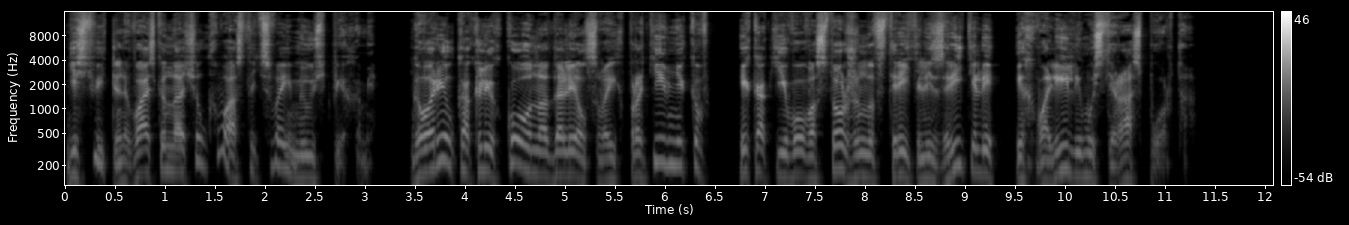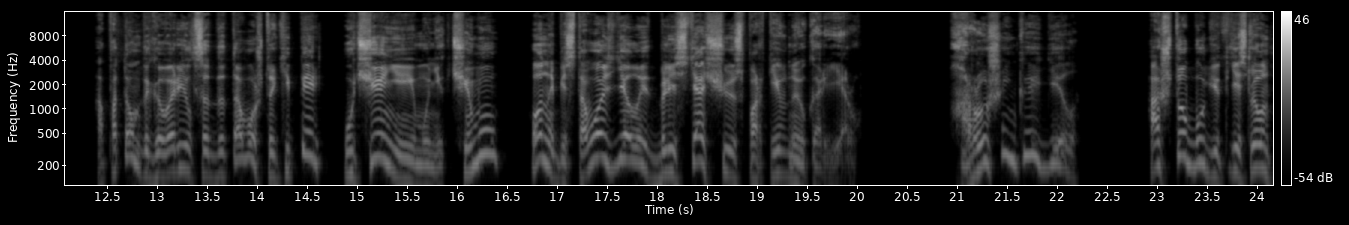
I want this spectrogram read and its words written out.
Действительно, Васька начал хвастать своими успехами говорил, как легко он одолел своих противников и как его восторженно встретили зрители и хвалили мастера спорта. А потом договорился до того, что теперь учение ему ни к чему, он и без того сделает блестящую спортивную карьеру. Хорошенькое дело. А что будет, если он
